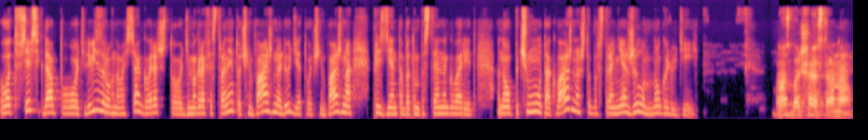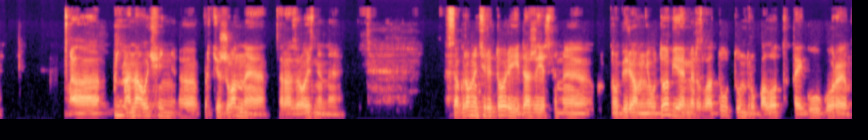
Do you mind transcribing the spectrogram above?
Вот все всегда по телевизору в новостях говорят, что демография страны – это очень важно, люди – это очень важно, президент об этом постоянно говорит. Но почему так важно, чтобы в стране жило много людей? У нас большая страна. А, Она очень э, протяженная, разрозненная, с огромной территорией. И даже если мы уберем неудобья, мерзлоту, тундру, болот, тайгу, горы,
